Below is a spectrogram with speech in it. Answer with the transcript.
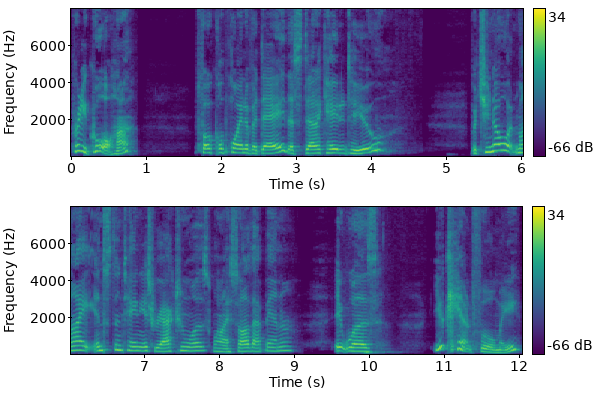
Pretty cool, huh? Focal point of a day that's dedicated to you? But you know what my instantaneous reaction was when I saw that banner? It was, you can't fool me.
